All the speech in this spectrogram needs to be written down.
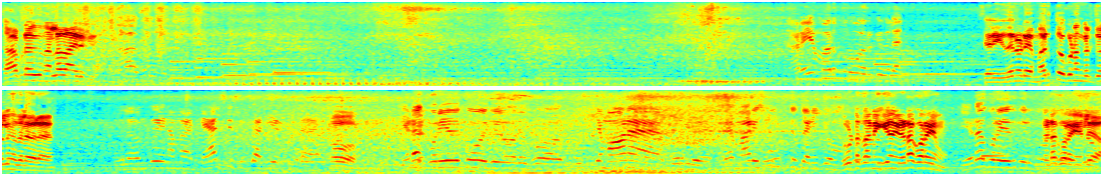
சாப்பிடறதுக்கு நல்லதா இருக்கு. ஆ, சூப்பர். நிறைய மருத்துவம் இருக்கு இதுல. சரி இதனுடைய மருத்துவ குணங்கள் சொல்லுங்க தலைவர. இதுல வந்து நம்ம கால்சியம் சத்து அதிகம் இருக்குல்ல. ஓ. எடை குறையதுக்கும் இது ஒரு முக்கியமான பொருள். அதே மாதிரி சூட்டு தணிக்கும். சூட்ட தண்ணிக்கும் இடம் குறையும். எடை குறையதுக்கு இருக்கும். எடை குறையும் இல்லையா?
